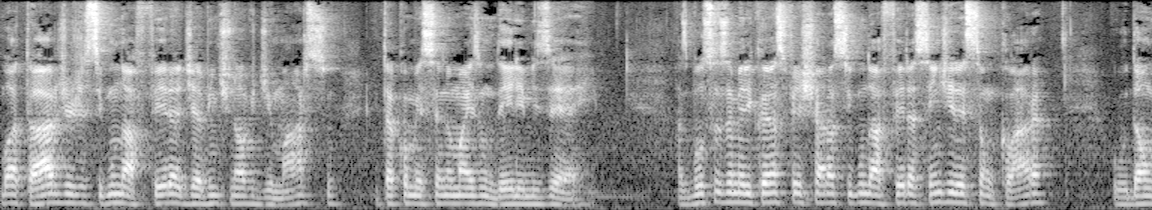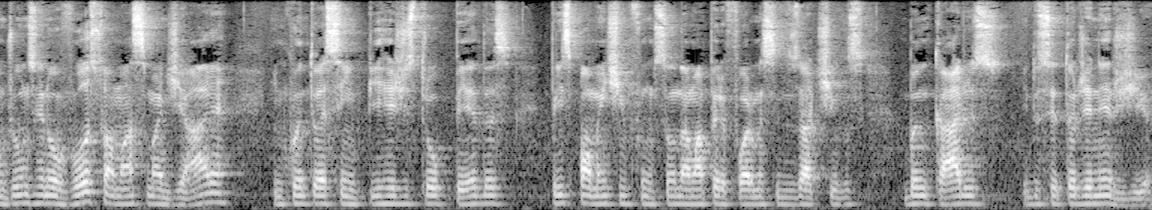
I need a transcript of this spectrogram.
Boa tarde, hoje é segunda-feira, dia 29 de março, e está começando mais um Daily MZR. As bolsas americanas fecharam a segunda-feira sem direção clara, o Dow Jones renovou sua máxima diária, enquanto o S&P registrou perdas, principalmente em função da má performance dos ativos bancários e do setor de energia.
